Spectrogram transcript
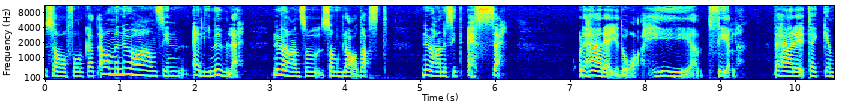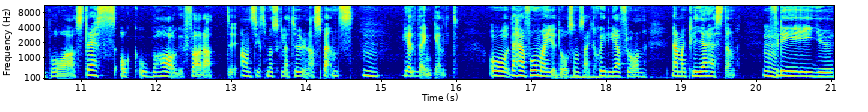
sa folk att ja men nu har han sin älgmule. Nu är han så, som gladast. Nu är han i sitt esse. Och det här är ju då helt fel. Det här är tecken på stress och obehag för att ansiktsmuskulaturerna spänns. Mm. Helt enkelt. Och det här får man ju då som sagt skilja från när man kliar hästen. Mm. För det är ju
